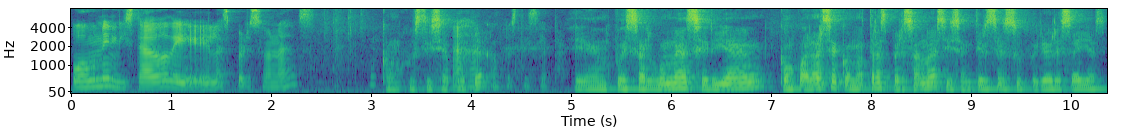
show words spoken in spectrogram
o un enlistado de las personas? Con justicia propia. con justicia propia. Eh, pues algunas serían compararse con otras personas y sentirse superiores a ellas.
